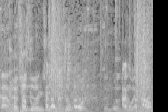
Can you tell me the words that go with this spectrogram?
看我选日本狙击看到这组很稳，很稳，很稳，很稳。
